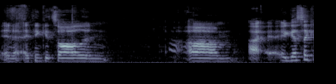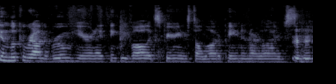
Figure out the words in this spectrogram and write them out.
and i think it's all in um I, I guess i can look around the room here and i think we've all experienced a lot of pain in our lives Mhm.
